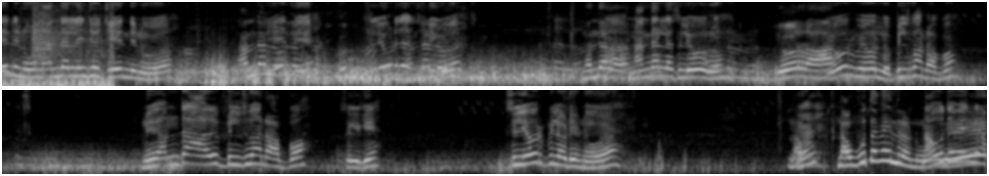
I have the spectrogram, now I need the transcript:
ఏంది నువ్వు? నందల నుంచి వచ్చి ఏంది నువ్వు? నందాలు ఏంది? అసలు ఎవరు తెలుసు నీకు? నందాల ఆ, నంద్యాల అసలు ఎవరు? ఎవర్రా? ఎవరు మీ వాళ్ళు? పిలుచుకొని రాపో. నీదంతా అది పిలుచుకొని రాపో అసలుకి. అసలు ఎవరు పిల్లడు నువ్వు? నవ్వుతావేంద్రా నువ్వు? నవ్వుతావేంద్రా?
